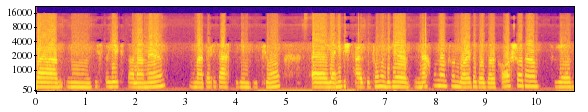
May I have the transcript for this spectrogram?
و م، 21 سالمه مدرک تحصیلیم دیپلم. یعنی بیشتر از دیپلم دیگه نخوندم چون وارد بازار کار شدم. توی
